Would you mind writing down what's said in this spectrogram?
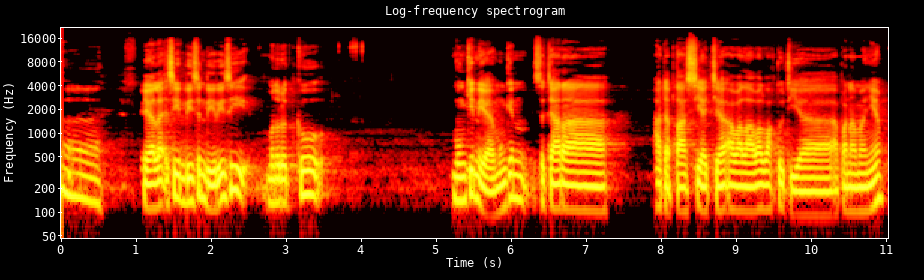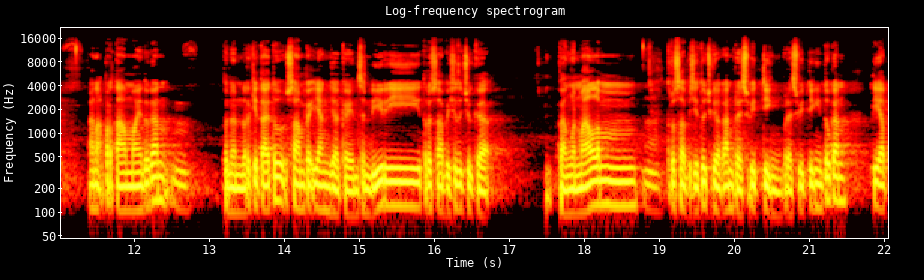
Ah. ya lek Cindy sendiri sih menurutku mungkin ya, mungkin secara adaptasi aja awal-awal waktu dia apa namanya anak pertama itu kan benar-benar kita itu sampai yang jagain sendiri, terus habis itu juga bangun malam, terus habis itu juga kan breastfeeding. Breastfeeding itu kan tiap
